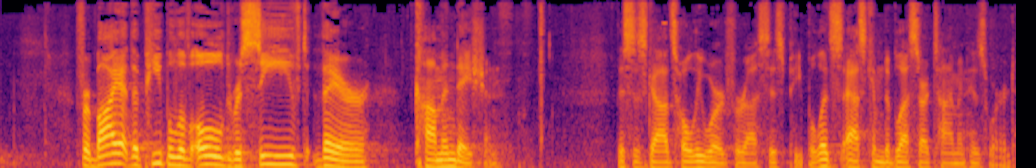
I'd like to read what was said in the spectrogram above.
For by it the people of old received their commendation. This is God's holy word for us, his people. Let's ask him to bless our time in his word.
